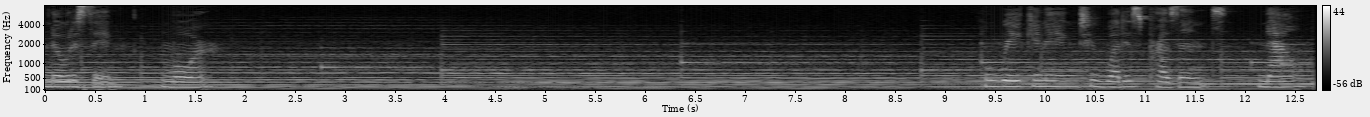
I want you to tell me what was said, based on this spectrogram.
noticing more. awakening to what is present now.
